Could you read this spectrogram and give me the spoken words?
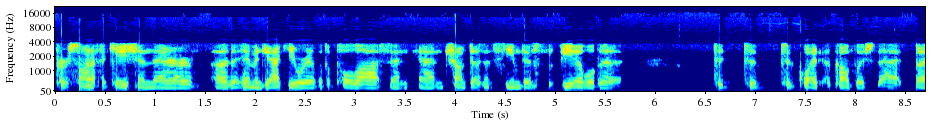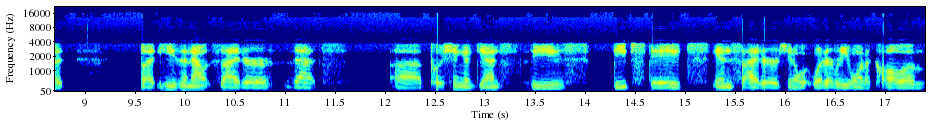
personification there uh, that him and Jackie were able to pull off, and, and Trump doesn't seem to be able to, to to to quite accomplish that. But but he's an outsider that's uh, pushing against these deep state insiders, you know, whatever you want to call them,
